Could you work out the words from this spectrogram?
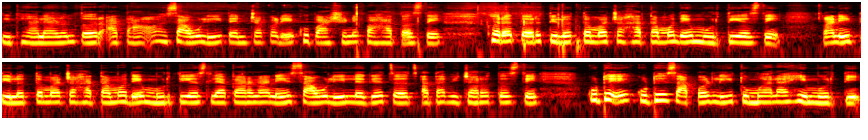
तिथे आल्यानंतर आता सावली त्यांच्याकडे खूप आशेने पाहत असते. खरं तर तिलोत्तमाच्या हातामध्ये मूर्ती असते आणि तिलोत्तमाच्या हातामध्ये मूर्ती असल्याकारणाने सावली लगेचच आता विचारत असते कुठे कुठे सापडली तुम्हाला ही मूर्ती?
